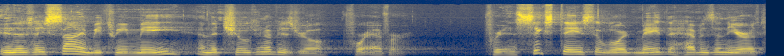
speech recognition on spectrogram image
It is a sign between me and the children of Israel forever. For in six days the Lord made the heavens and the earth,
